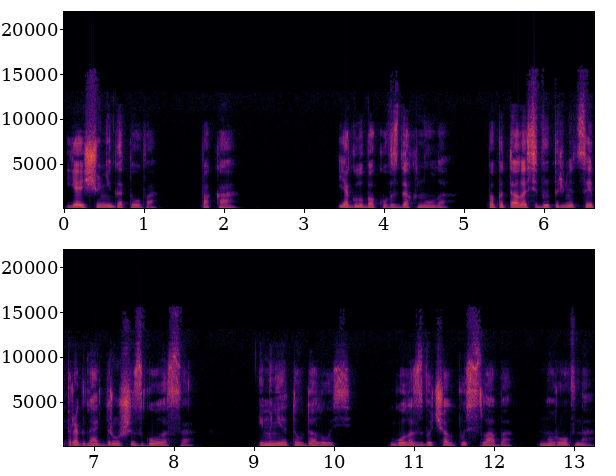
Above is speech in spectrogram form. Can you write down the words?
я еще не готова. Пока. Я глубоко вздохнула, попыталась выпрямиться и прогнать дрожь из голоса. И мне это удалось. Голос звучал пусть слабо, но ровно.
